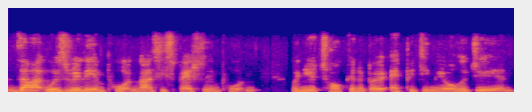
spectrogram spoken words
that was really important. That's especially important when you're talking about epidemiology and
